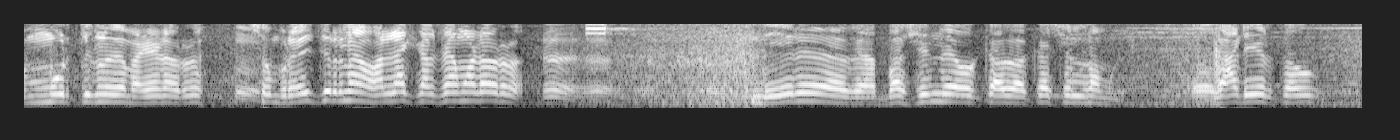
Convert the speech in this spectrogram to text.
ಮೂರು ತಿಂಗಳು ಮಾಡ್ಯಾಡವ್ರು. ಸುಮ್ ರೈತರು ನಾವು ಹೊಲ ಕೆಲಸ ಮಾಡೋರು. ಏನು ಬಸ್ಸಿಂದ ಅವಕ- ಅವಕಾಶ ಇಲ್ಲ ನಮ್ಗೆ. ಗಾಡಿ ಇರ್ತಾವೆ.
